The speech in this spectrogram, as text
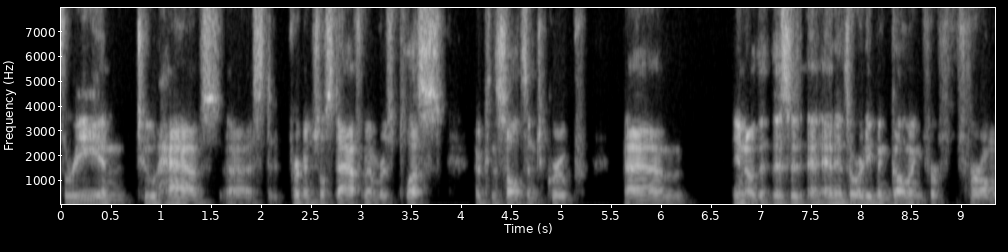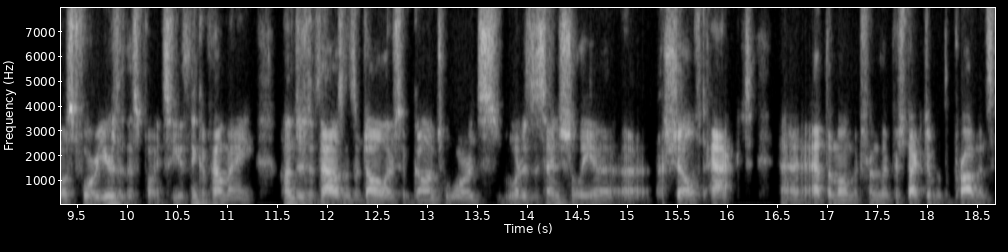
three and two halves uh, st- provincial staff members plus a consultant group. Um, you know, th- this is, and it's already been going for for almost four years at this point. So you think of how many hundreds of thousands of dollars have gone towards what is essentially a, a shelved act uh, at the moment from the perspective of the province.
